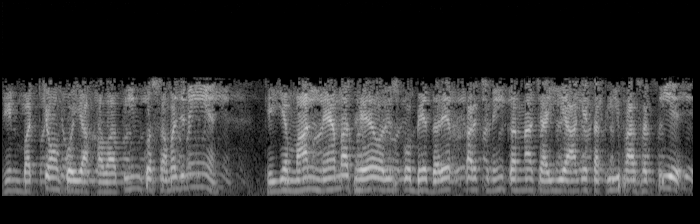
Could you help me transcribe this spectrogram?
جن بچوں کو یا خواتین کو سمجھ نہیں ہے کہ یہ مال نعمت ہے اور اس کو بے دریک خرچ نہیں کرنا چاہیے، آگے تکلیف آ سکتی ہے۔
